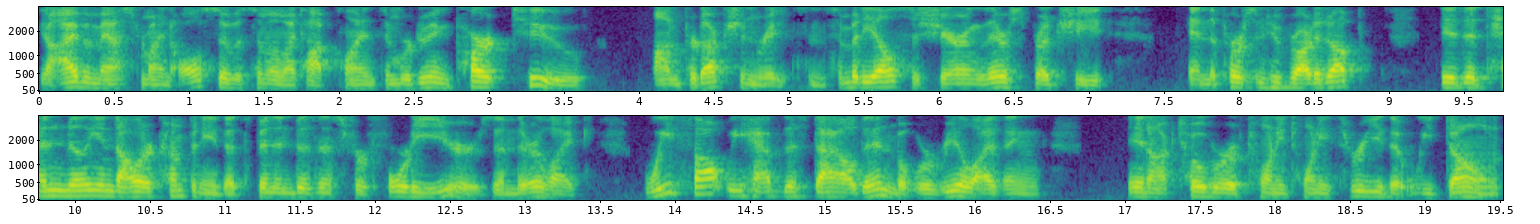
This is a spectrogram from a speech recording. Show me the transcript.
You know, I have a mastermind also with some of my top clients, and we're doing part two on production rates. And somebody else is sharing their spreadsheet, and the person who brought it up is a $10 million company that's been in business for 40 years. And they're like, we thought we had this dialed in, but we're realizing in October of 2023 that we don't,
